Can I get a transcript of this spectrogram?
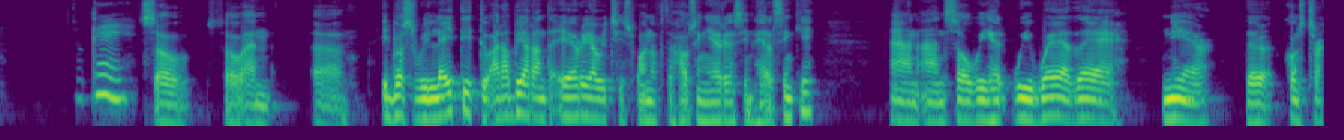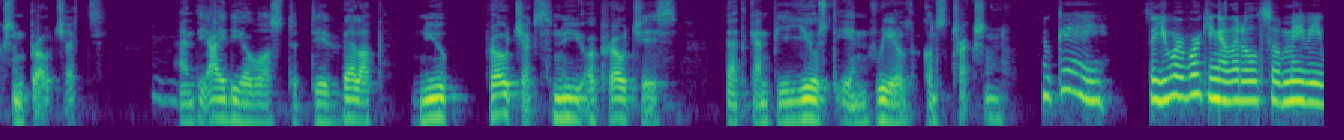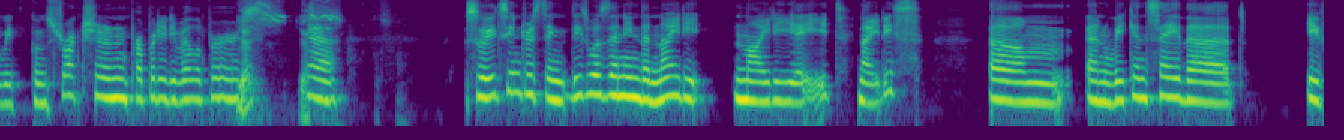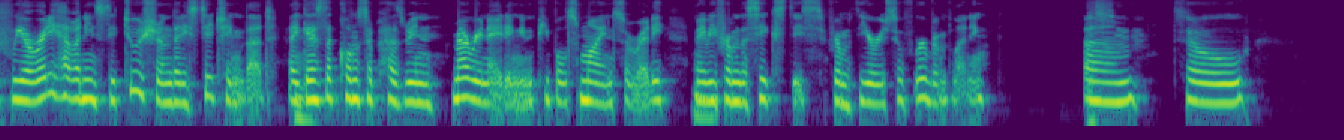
Okay. So, so and uh, it was related to Arabiaranta area, which is one of the housing areas in Helsinki, and and so we had we were there near the construction project, and the idea was to develop new projects, new approaches that can be used in real construction. Okay. So you were working a lot also maybe with construction, property developers. Yes, yes. Yeah. So it's interesting. This was then in the 90, 98, 90s. Um, and we can say that if we already have an institution that is teaching that, I Mhm. guess the concept has been marinating in people's minds already, maybe Mhm. from the 60s, from theories of urban planning. Yes. Um, so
